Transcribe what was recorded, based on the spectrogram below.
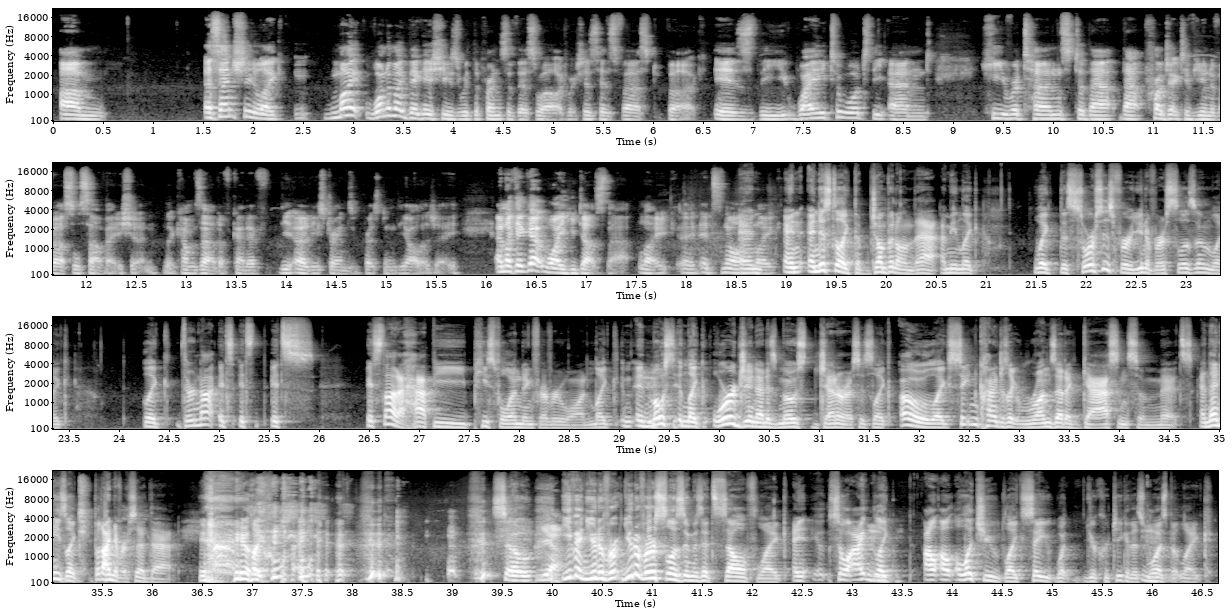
Um, essentially, like my one of my big issues with the Prince of This World, which is his first book, is the way towards the end he returns to that that project of universal salvation that comes out of kind of the early strains of Christian theology. And like I get why he does that. Like it- it's not and like and and just to like to jump in on that, I mean like like the sources for universalism, like like they're not. It's it's it's it's not a happy peaceful ending for everyone. Like in, in most in like Origen at his most generous, it's like oh like Satan kind of just like runs out of gas and submits, and then he's like, but I never said that. You know, you're like. so Yeah. even univer- universalism is itself like so i Hmm. like I'll, I'll I'll let you like say what your critique of this was but like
